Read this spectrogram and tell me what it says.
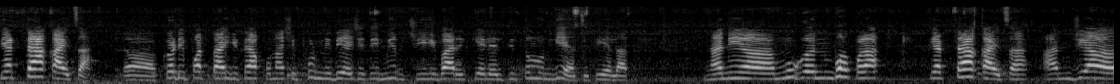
त्यात टाकायचा. कढीपत्ता ही टाकून अशी फोडणी द्यायची ती मिरची ही बारीक केलेली ती तळून घ्यायची तेलात. आणि मुगन भोपळा त्यात टाकायचा. आणि ज्या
